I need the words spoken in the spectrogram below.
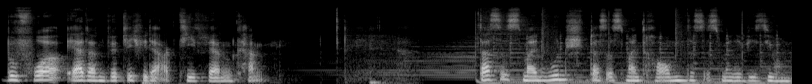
bevor er dann wirklich wieder aktiv werden kann. Das ist mein Wunsch, das ist mein Traum, das ist meine Vision.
